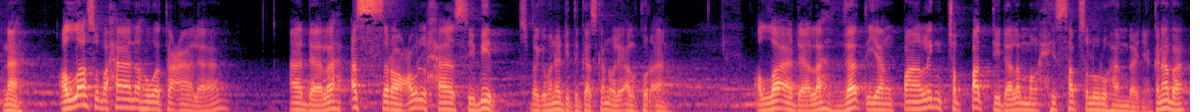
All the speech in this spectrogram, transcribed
Nah, Allah Subhanahu wa taala adalah asraul hasibin sebagaimana ditegaskan oleh Al-Qur'an. Allah adalah zat yang paling cepat di dalam menghisap seluruh hambanya. Kenapa?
